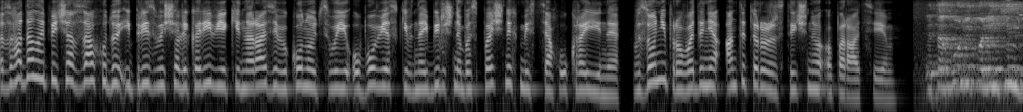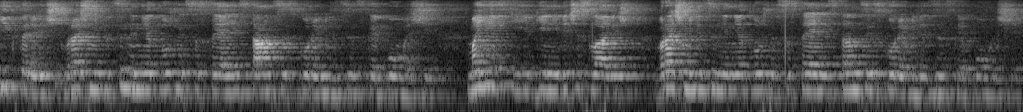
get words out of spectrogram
Згадали під час заходу і прізвища лікарів, які наразі виконують свої обов'язки в найбільш небезпечних місцях України в зоні проведення антитерористичної операції. Это Голик Валентин Викторович, врач медицины неотложных состояний станции скорой медицинской помощи. Маевский Евгений Вячеславович, врач медицины неотложных состояний станции скорой медицинской помощи.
